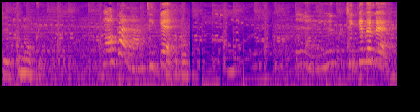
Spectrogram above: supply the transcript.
ശരിക്കും നോക്ക്. ചിക്കൻ. ചിക്കൻ തന്നെ.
